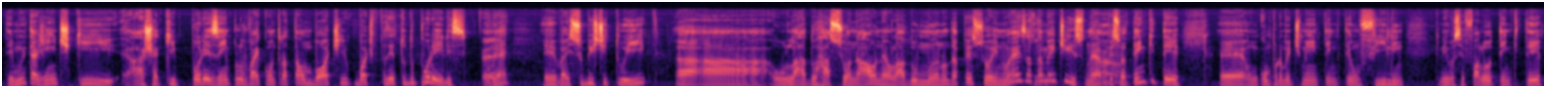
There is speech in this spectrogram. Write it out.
tem muita gente que acha que, por exemplo, vai contratar um bot e o bot vai fazer tudo por eles. É. Né? É, vai substituir a, a, o lado racional, né, o lado humano da pessoa. E não é exatamente Sim. isso, né? Não. A pessoa tem que ter é, um comprometimento, tem que ter um feeling, que nem você falou, tem que ter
